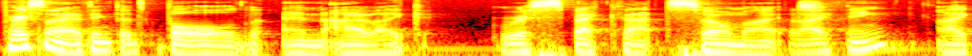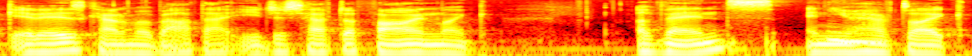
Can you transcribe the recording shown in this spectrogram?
Personally, I think that's bold and I like respect that so much. But I think like it is kind of about that. You just have to find like events and you Mhm. have to like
